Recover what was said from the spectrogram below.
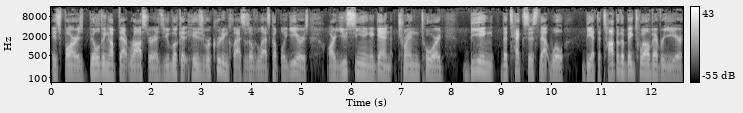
as far as building up that roster? As you look at his recruiting classes over the last couple of years, are you seeing again trend toward being the Texas that will be at the top of the Big 12 every year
